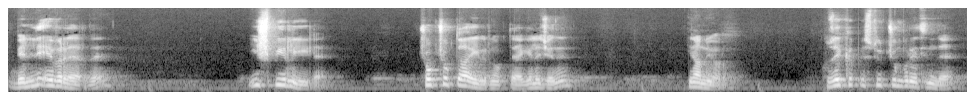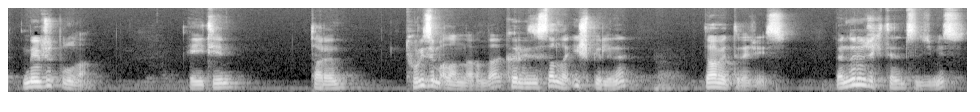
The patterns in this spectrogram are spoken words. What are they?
belli evrelerde işbirliğiyle çok çok daha iyi bir noktaya geleceğini inanıyorum. Kuzey Kıbrıs Türk Cumhuriyeti'nde mevcut bulunan eğitim, tarım, turizm alanlarında Kırgızistan'la işbirliğini devam ettireceğiz. Benden önceki temsilcimiz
